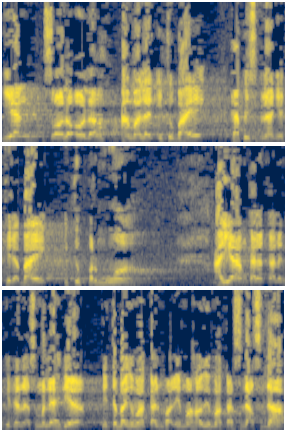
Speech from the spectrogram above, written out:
yang seolah-olah amalan itu baik tapi sebenarnya tidak baik. Itu permua. Ayam kadang-kadang kita nak sembelih dia kita bagi makan 4-5 hari makan sedap-sedap.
